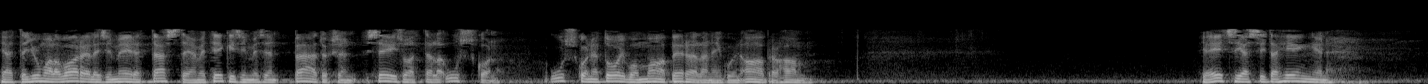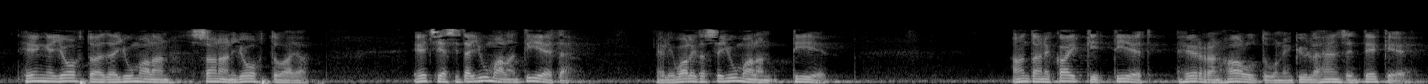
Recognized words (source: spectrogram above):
Ja että Jumala varelisi meidät tästä ja me tekisimme sen päätöksen seisoa tällä uskon, uskon ja toivon maaperällä niin kuin Abraham. Ja etsiä sitä hengen, hengen johtoa ja Jumalan sanan johtoa ja etsiä sitä Jumalan tietä. Eli valita se Jumalan tie. Antaa ne kaikki tiet Herran haltuun, niin kyllä hän sen tekee.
